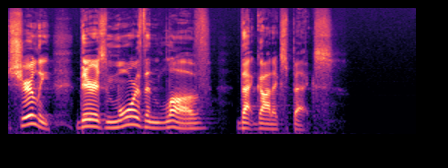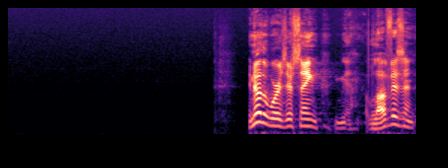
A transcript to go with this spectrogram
surely there is more than love that God expects. In other words, they're saying love isn't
